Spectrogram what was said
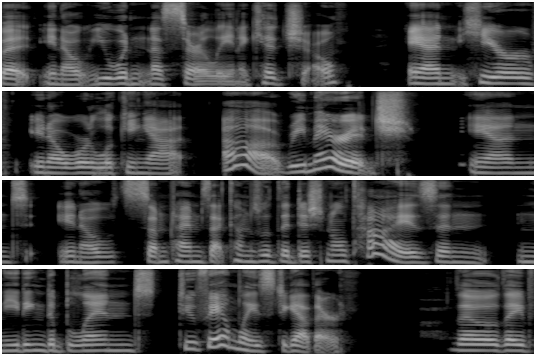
but you know, you wouldn't necessarily in a kid's show. And here, you know, we're looking at, ah, remarriage. And, you know, sometimes that comes with additional ties and needing to blend two families together. Though they've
